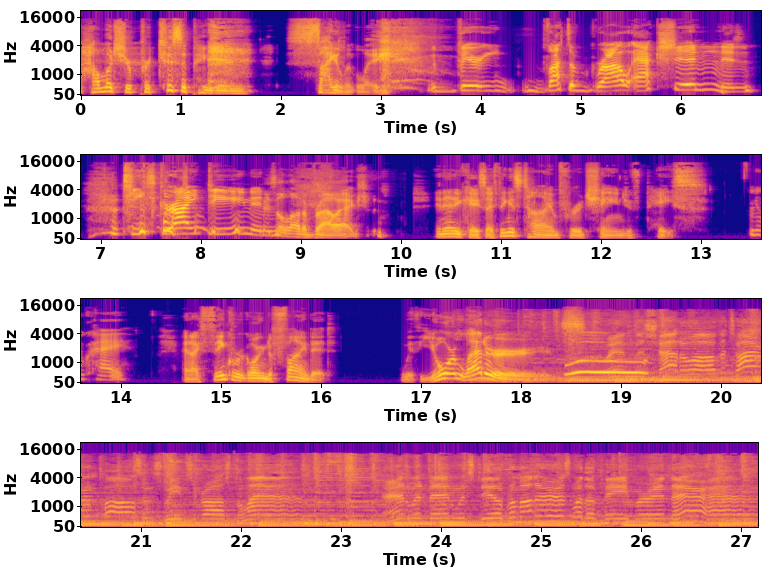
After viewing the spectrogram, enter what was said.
how much you're participating silently. with very lots of brow action and teeth grinding and There's a lot of brow action. In any case, I think it's time for a change of pace. Okay. And I think we're going to find it with your letters. When the shadow of the tyrant falls and sweeps across the land, and when men would steal from others with a paper in their hand,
